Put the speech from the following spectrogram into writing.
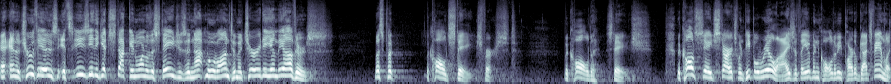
And, and, the truth is, it's easy to get stuck in one of the stages and not move on to maturity in the others. Let's put the called stage first. The called stage. The called stage starts when people realize that they have been called to be part of God's family.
